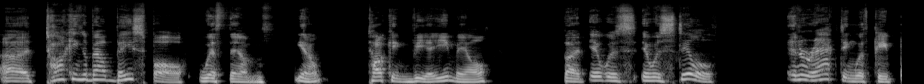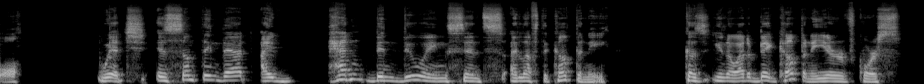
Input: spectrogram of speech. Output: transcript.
uh, talking about baseball with them, you know, talking via email, but it was it was still interacting with people, which is something that I hadn't been doing since I left the company. Because you know, at a big company, you're of course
